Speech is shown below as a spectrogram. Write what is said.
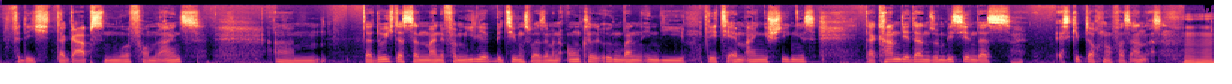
Für dich, da gab es nur Formel 1. Ähm, dadurch, dass dann meine Familie bzw. mein Onkel irgendwann in die DTM eingestiegen ist, da kam dir dann so ein bisschen das, es gibt auch noch was anderes. Mhm.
